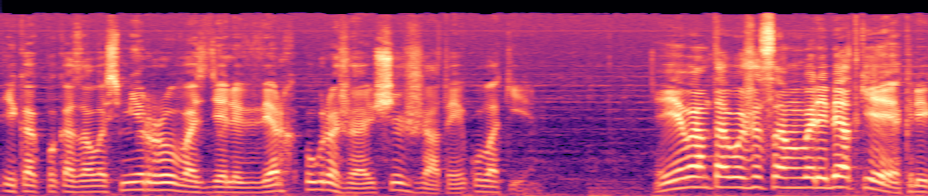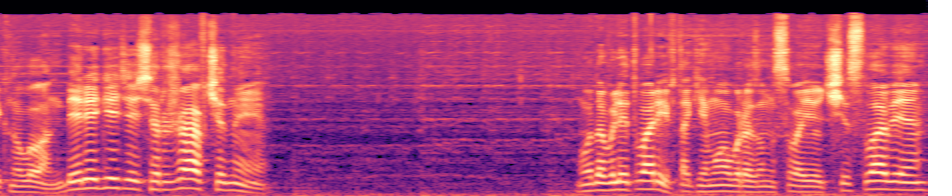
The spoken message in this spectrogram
и, как показалось Мирру, воздели вверх угрожающие сжатые кулаки. «И вам того же самого, ребятки!» — крикнул он. «Берегитесь ржавчины!» Удовлетворив таким образом свое тщеславие,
